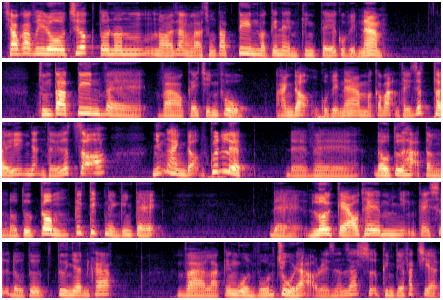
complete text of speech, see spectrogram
Trong các video trước tôi nói rằng là chúng ta tin vào cái nền kinh tế của Việt Nam Chúng ta tin về vào cái chính phủ hành động của Việt Nam mà các bạn thấy rất thấy nhận thấy rất rõ những hành động quyết liệt để về đầu tư hạ tầng, đầu tư công, kích thích nền kinh tế để lôi kéo thêm những cái sự đầu tư tư nhân khác và là cái nguồn vốn chủ đạo để dẫn dắt sự kinh tế phát triển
